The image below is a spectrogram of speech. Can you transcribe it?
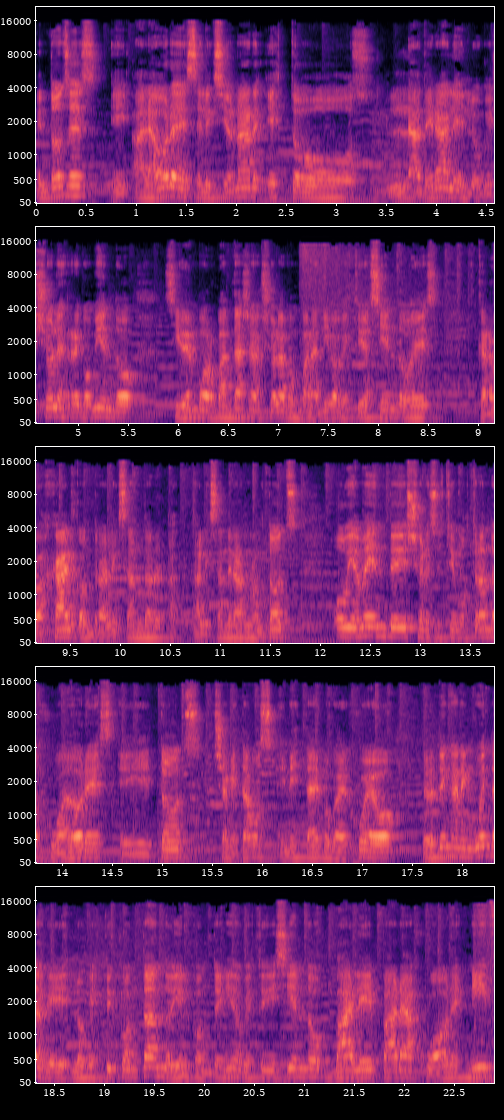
Entonces, eh, a la hora de seleccionar estos laterales, lo que yo les recomiendo, si ven por pantalla, yo la comparativa que estoy haciendo es Carvajal contra Alexander, Alexander Arnold Tots. Obviamente yo les estoy mostrando jugadores eh, TOTS, ya que estamos en esta época del juego, pero tengan en cuenta que lo que estoy contando y el contenido que estoy diciendo vale para jugadores NIF,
